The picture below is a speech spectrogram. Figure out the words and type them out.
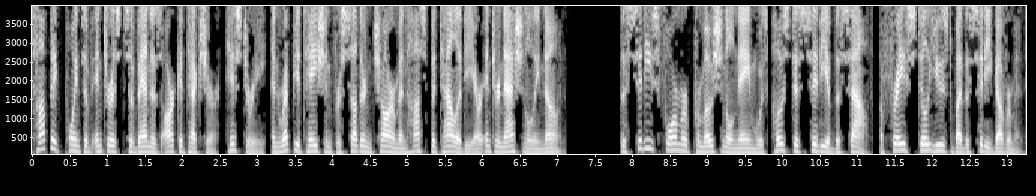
Topic points of interest Savannah's architecture, history, and reputation for Southern charm and hospitality are internationally known. The city's former promotional name was Hostess City of the South, a phrase still used by the city government.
